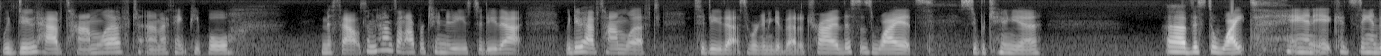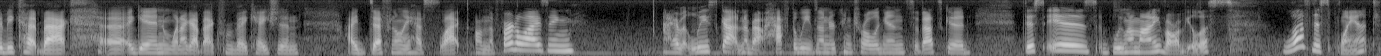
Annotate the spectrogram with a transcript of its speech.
We do have time left. Um, I think people miss out sometimes on opportunities to do that. We do have time left to do that, so we're gonna give that a try. This is Wyatt's Supertunia uh, Vista White, and it could stand to be cut back. Uh, again, when I got back from vacation, I definitely have slacked on the fertilizing. I have at least gotten about half the weeds under control again, so that's good. This is Blue My Mind evolvulus. Love this plant.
